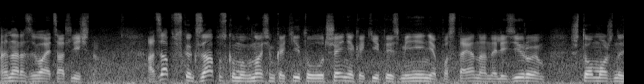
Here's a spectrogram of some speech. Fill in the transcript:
она развивается отлично. От запуска к запуску мы вносим какие-то улучшения, какие-то изменения, постоянно анализируем, что можно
